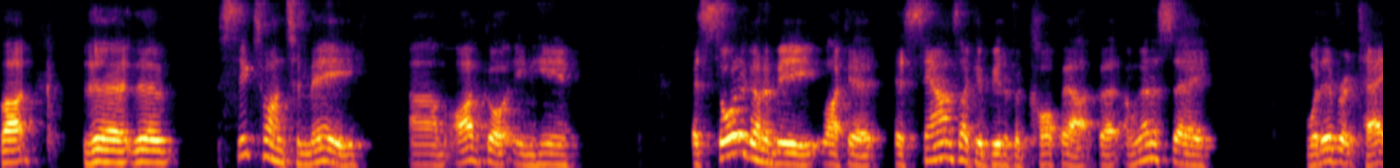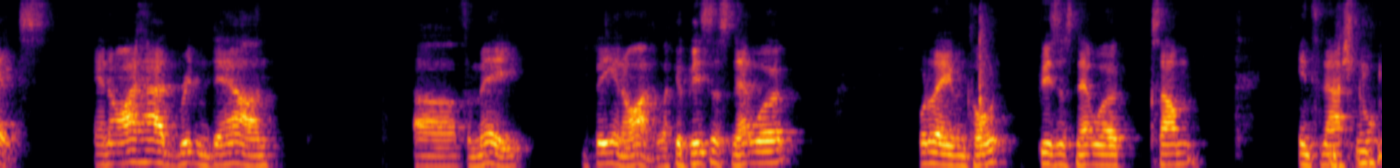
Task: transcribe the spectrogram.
But the the sixth one to me, um, I've got in here. It's sort of going to be like a. It sounds like a bit of a cop out, but I'm going to say whatever it takes. And I had written down uh, for me BNI, like a business network. What are they even called? Business network, some international,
